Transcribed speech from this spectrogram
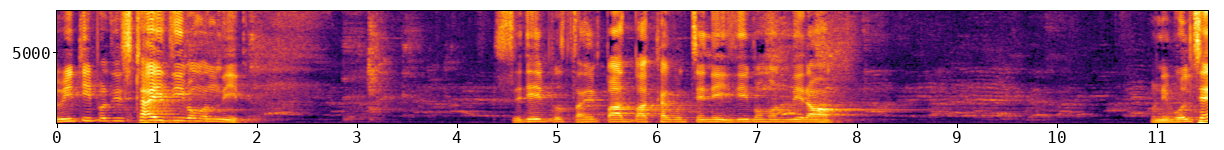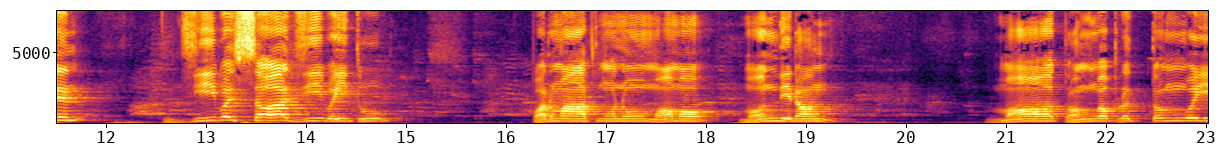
দুইটি প্রতিষ্ঠাই জীব মন্দির গোস্বামী পাদ ব্যাখ্যা করছেন এই জীব মন্দির উনি বলছেন, জীবস্য জীবইতু পরমাত্মনো মম মন্দিরং। মতঙ্গ প্রত্যঙ্গই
